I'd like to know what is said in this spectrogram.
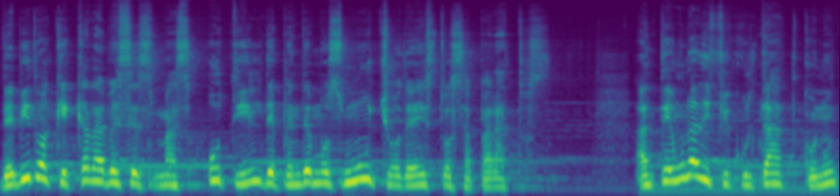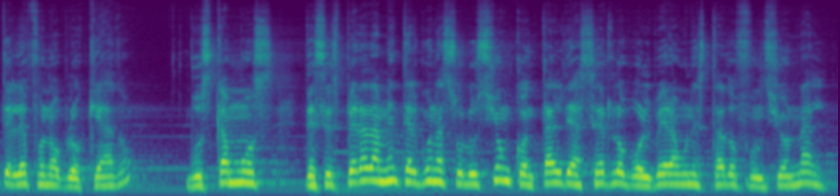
Debido a que cada vez es más útil, dependemos mucho de estos aparatos. Ante una dificultad con un teléfono bloqueado, buscamos desesperadamente alguna solución con tal de hacerlo volver a un estado funcional.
